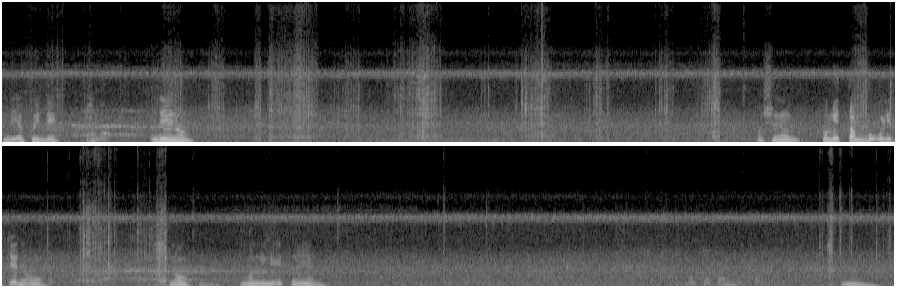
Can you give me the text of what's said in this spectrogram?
Hindi yan pwede. Hindi, no? O, sunod. Ulit, tambo ulit yan, oh. No, maliliit na yan. Hmm.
